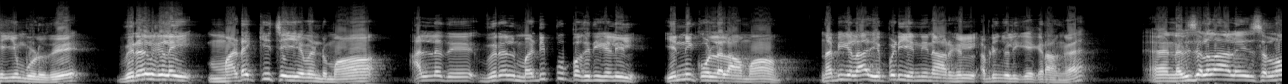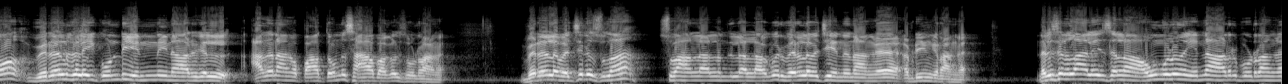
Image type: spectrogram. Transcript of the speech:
செய்யும் பொழுது விரல்களை மடக்கி செய்ய வேண்டுமா? அல்லது விரல் மடிப்பு பகுதிகளில் எண்ணிக்கொள்ளலாமா? நபிகளார் எப்படி எண்ணினார்கள் அப்படின்னு சொல்லி கேட்குறாங்க நபிசல்லா அலையம் விரல்களை கொண்டு எண்ணினார்கள். அதை நாங்கள் பார்த்தோம்னு சஹாபாக்கள் சொல்கிறாங்க விரலை வச்சு ரசுலா சுஹான்லா அலமதுல்லா அக்பர் விரலை வச்சு என்னனாங்க அப்படிங்கிறாங்க. நபிசல்லா அலையம் அவங்களும் என்ன ஆர்டர் போடுறாங்க?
